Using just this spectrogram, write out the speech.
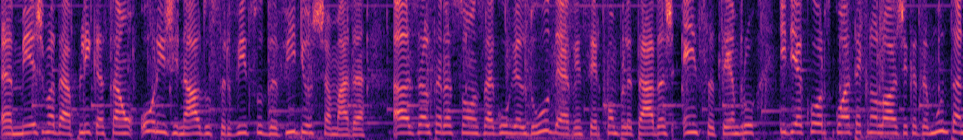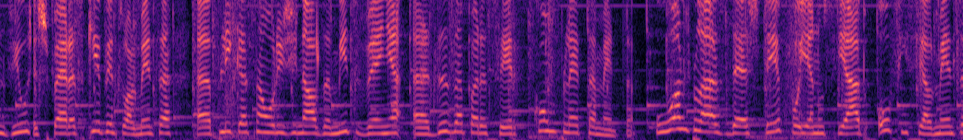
a mesma da aplicação original do serviço de videochamada. As alterações à Google Duo devem ser completadas em setembro e, de acordo com a tecnológica da Mountain View, espera-se que eventualmente a aplicação original da Meet venha a desaparecer completamente. O OnePlus 10T foi anunciado oficialmente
